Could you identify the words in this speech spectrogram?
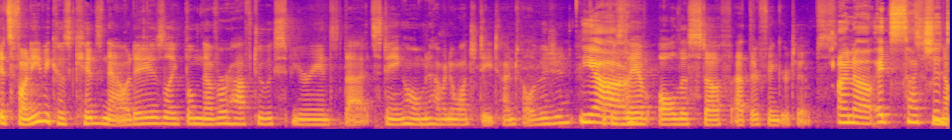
It's funny because kids nowadays, like, they'll never have to experience that staying home and having to watch daytime television. Yeah. Because they have all this stuff at their fingertips. I know. It's such a not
